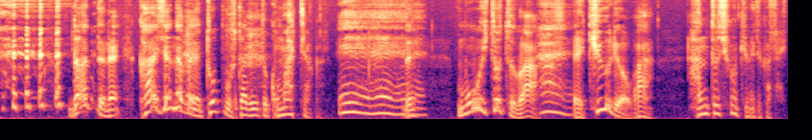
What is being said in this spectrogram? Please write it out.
だってね会社の中でトップ2人いると困っちゃうから。えええええでえもう一つは、はいえー給料は半年後決めてください。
